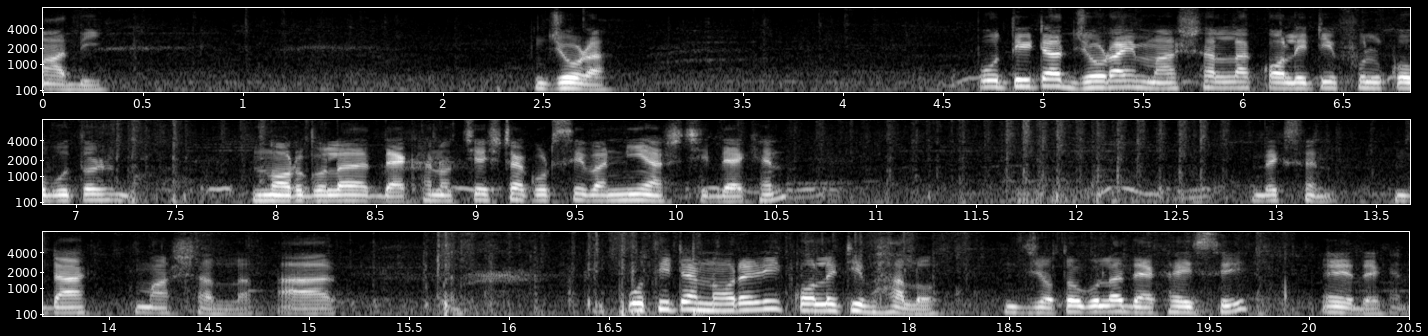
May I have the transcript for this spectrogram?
মাদি। জোড়া। প্রতিটা জোড়ায় মার্শাল্লাহ কোয়ালিটি ফুল কবুতর নরগোলা দেখানোর চেষ্টা করছি বা নিয়ে আসছি, দেখেন। দেখছেন? ডাক মার্শাল্লাহ আর প্রতিটা নরেরই কোয়ালিটি ভালো। যতগুলা দেখাইছি, এ দেখেন।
